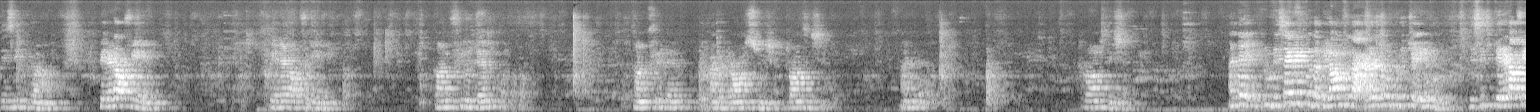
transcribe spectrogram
this is the period of a period of a confusion, confusion and transmission, transition. And transition. అంటే to decided to the belong to the adulthood to childhood this is period of a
